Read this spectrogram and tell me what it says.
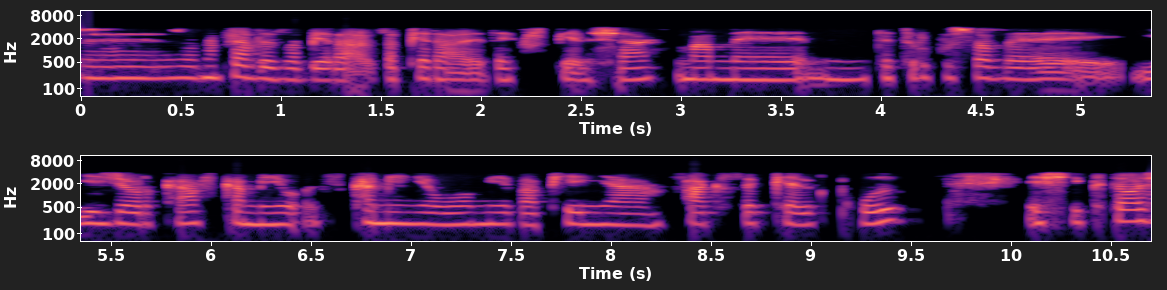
że, że naprawdę zabiera, zapiera dech w piersiach. Mamy mm, te turkusowe jeziorka w, kamie, w kamieniołomie wapienia Faxe Kelkpool. Jeśli ktoś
